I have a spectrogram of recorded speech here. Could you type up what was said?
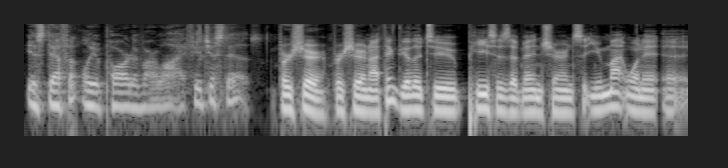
is definitely a part of our life. It just is. For sure, for sure. And I think the other two pieces of insurance that you might want to, uh,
